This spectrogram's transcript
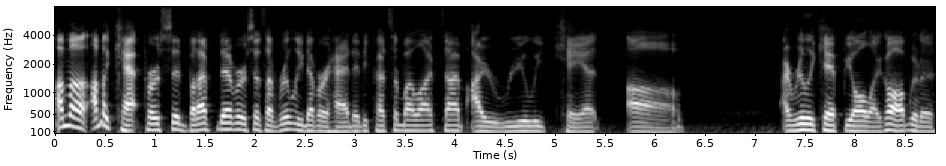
I'm a I'm a cat person, but I've never since I've really never had any pets in my lifetime. I really can't. Uh, I really can't be all like, oh, I'm gonna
